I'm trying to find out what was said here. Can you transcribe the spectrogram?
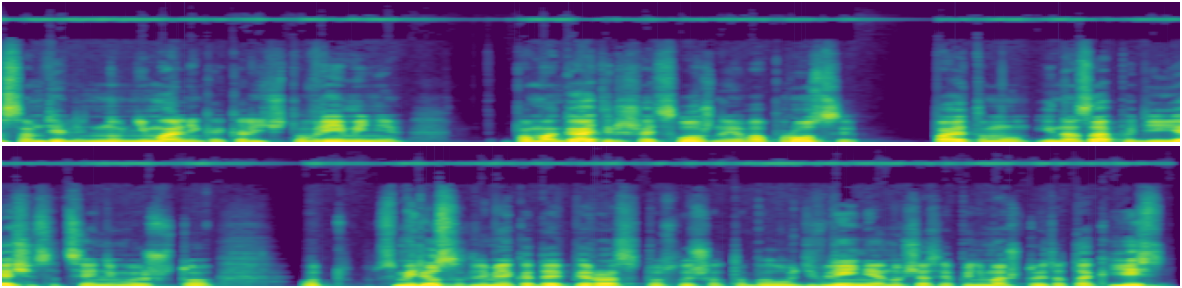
на самом деле, ну, не маленькое количество времени, помогать решать сложные вопросы. Поэтому и на Западе я сейчас оцениваю, что вот смирился для меня, когда я первый раз это услышал, это было удивление, но сейчас я понимаю, что это так и есть,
